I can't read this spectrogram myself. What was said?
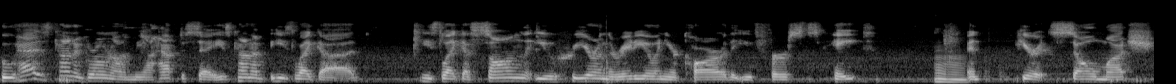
who has kind of grown on me, I have to say, he's kind of he's like a he's like a song that you hear on the radio in your car that you first hate Mhm. and hear it so much,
